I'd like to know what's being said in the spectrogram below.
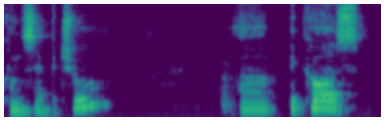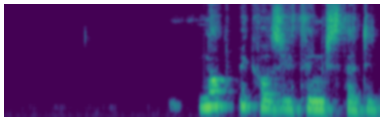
conceptual uh, because not because he thinks that it,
